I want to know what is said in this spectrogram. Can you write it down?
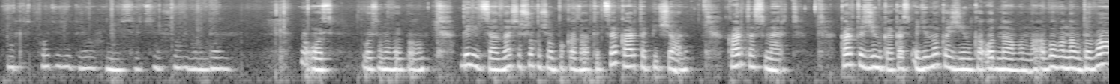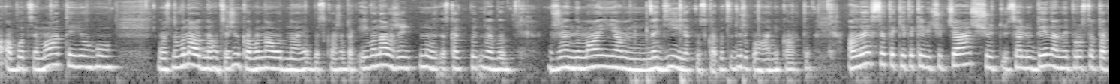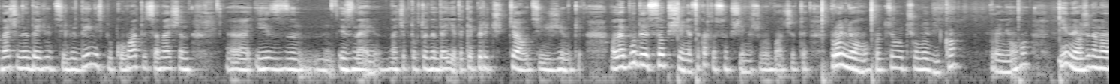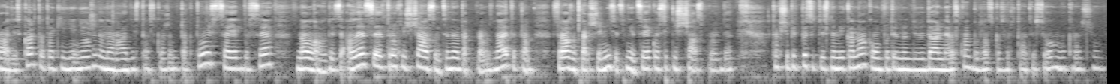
На протязі трьох місяців, що буде? Ну, ось, ось воно випало. Дивіться, значить, що хочу вам показати. Це карта печаль, карта смерть. Карта жінка, якась одинока жінка, одна вона, або вона вдова, або це мати його. Ось, ну вона одна, ця жінка, вона одна, як би скажемо так. І вона вже, ну, ну, якби, вже немає надії, як пускати, бо це дуже погані карти. Але все-таки таке відчуття, що ця людина не просто так, наче не дають цій людині спілкуватися, наче е, із, із нею, начебто хто не дає таке перечуття у цієї жінки. Але буде сообщення, це карта сообщення, що ви бачите, про нього, про цього чоловіка, про нього. І неожидана радість. Карта так і є, неожидана радість, так скажемо так. Тобто це якби все налагодиться. Але це трохи з часом, це не так прям, знаєте, прям зразу перший місяць. Ні, це якось якийсь час пройде. Так що підписуйтесь на мій канал, кому потрібен індивідуальний розклад, будь ласка, звертайтеся. Всього найкращого.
